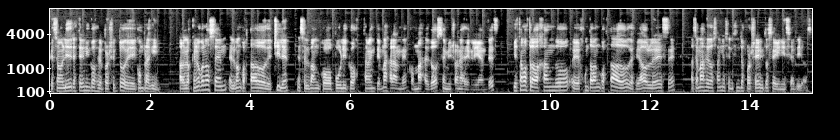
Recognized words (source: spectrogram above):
que son líderes técnicos del proyecto de Compra Aquí. Para los que no conocen, el Banco Estado de Chile es el banco público justamente más grande, con más de 12 millones de clientes. Y estamos trabajando eh, junto a Banco Estado desde AWS hace más de dos años en distintos proyectos e iniciativas.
